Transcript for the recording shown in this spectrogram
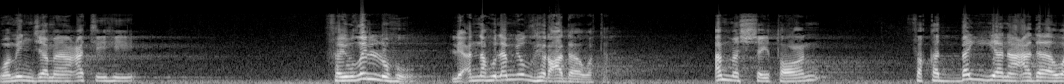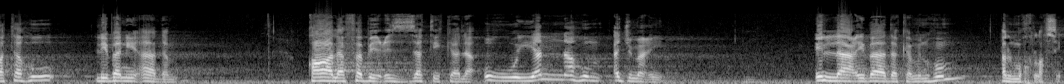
ومن جماعته فيضله لأنه لم يظهر عداوته. أما الشيطان فقد بين عداوته لبني آدم. قال فبعزتك لأغوينهم أجمعين إلا عبادك منهم المخلصين.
